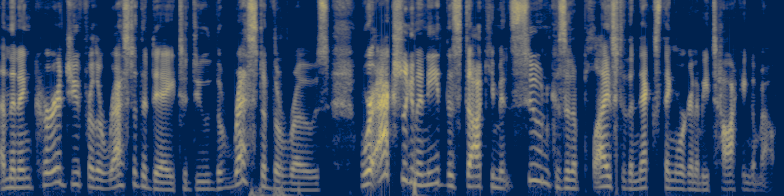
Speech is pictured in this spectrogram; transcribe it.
and then encourage you for the rest of the day to do the rest of the rows we're actually going to need this document soon because it applies to the next thing we're going to be talking about.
